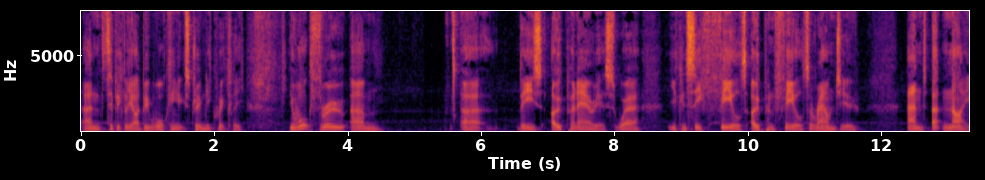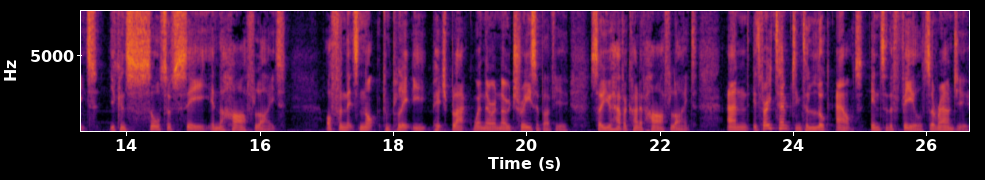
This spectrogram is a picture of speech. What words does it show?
And typically I'd be walking extremely quickly. You walk through um, uh, these open areas where you can see fields, open fields around you. And at night, you can sort of see in the half light often it's not completely pitch black when there are no trees above you. So you have a kind of half light. And it's very tempting to look out into the fields around you.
